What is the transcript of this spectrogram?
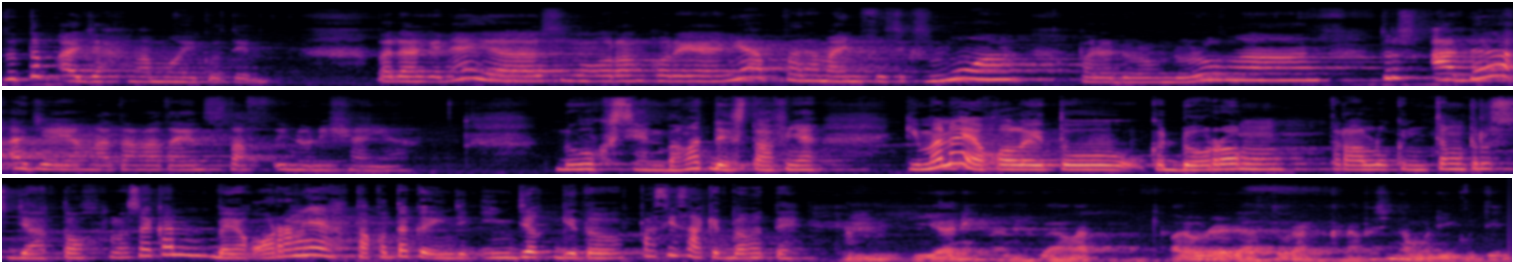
tetap aja nggak mau ikutin. Pada akhirnya ya semua orang Koreanya pada main fisik semua, pada dorong-dorongan. Terus ada aja yang ngata-ngatain staff Indonesianya. Duh, kesian banget deh staffnya. Gimana ya kalau itu kedorong terlalu kenceng terus jatuh? Maksudnya kan banyak orang ya takutnya keinjek-injek gitu. Pasti sakit banget deh. Hmm, iya nih, aneh banget. Padahal udah ada aturan, kenapa sih nggak mau diikutin?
